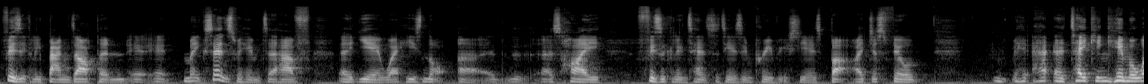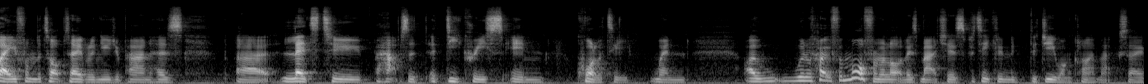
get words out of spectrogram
physically banged up, and it, it, makes sense for him to have a year where he's not uh, as high physical intensity as in previous years. But I just feel uh, taking him away from the top table in New Japan has uh, led to perhaps a, a decrease in quality when I would have hoped for more from a lot of his matches, particularly the G1 climax. So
